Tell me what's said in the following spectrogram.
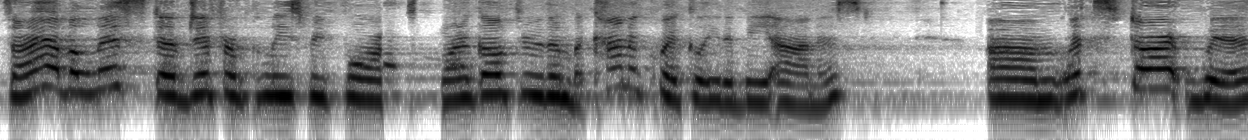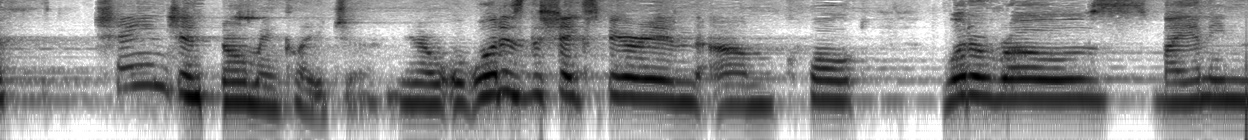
So I have a list of different police reforms. I want to go through them, but kind of quickly, to be honest. Um, let's start with change in nomenclature. You know, what is the Shakespearean um, quote? What a rose by any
